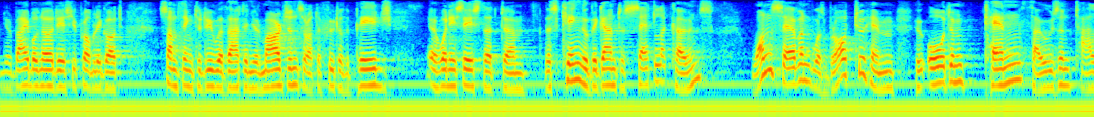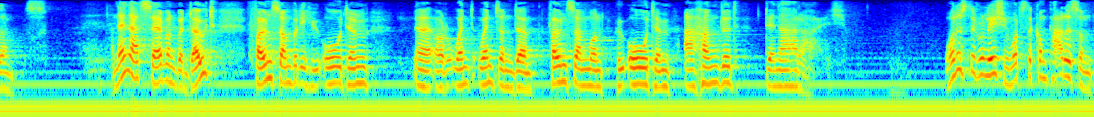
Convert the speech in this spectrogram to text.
In your Bible nowadays, you've probably got something to do with that in your margins or at the foot of the page uh, when he says that um, this king who began to settle accounts, one servant was brought to him who owed him 10,000 talents. And then that servant went out, found somebody who owed him, uh, or went, went and um, found someone who owed him a hundred denarii. What is the relation? What's the comparison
